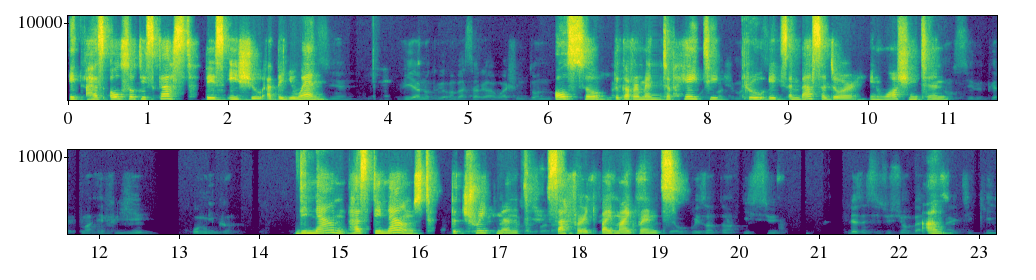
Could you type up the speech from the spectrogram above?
It has also discussed this issue at the UN. Via notre ambassadeur à Washington, Also, the government of Haiti, through its ambassador in Washington, dénoncer le traitement infligé aux migrants. denoun- has denounced the treatment suffered by migrants. Des représentants issus des institutions basées I- en Haïti qui,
